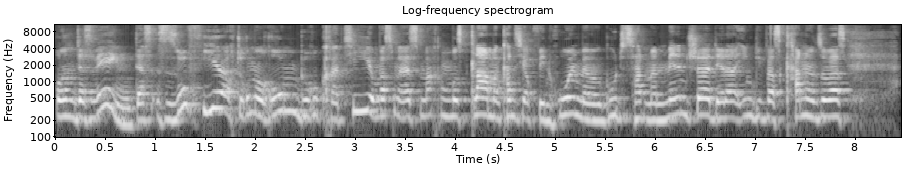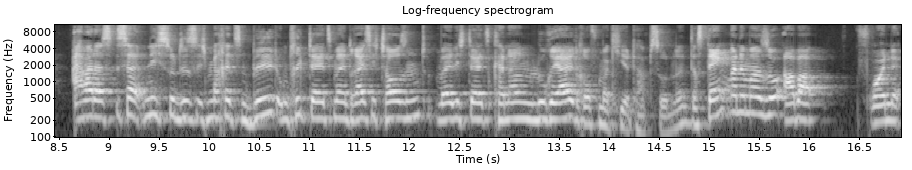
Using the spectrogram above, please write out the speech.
Und deswegen, das ist so viel auch drumherum, Bürokratie und was man alles machen muss. Klar, man kann sich auch wen holen, wenn man gut ist, hat man einen Manager, der da irgendwie was kann und sowas. Aber das ist halt nicht so, dass ich mache jetzt ein Bild und krieg da jetzt meine 30.000, weil ich da jetzt, keine Ahnung, L'Oreal drauf markiert habe. So, ne? Das denkt man immer so, aber Freunde,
